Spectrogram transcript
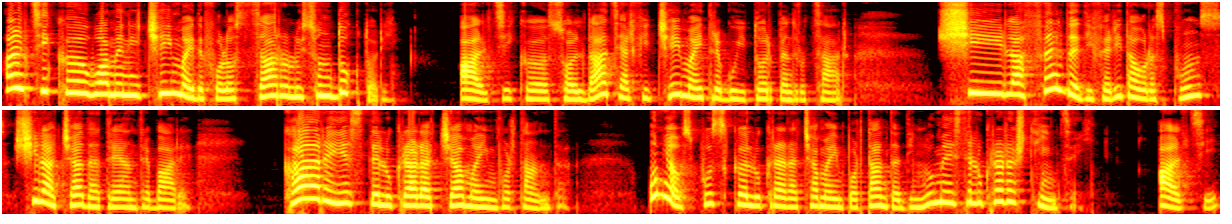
alții că oamenii cei mai de folos țarului sunt doctorii, alții că soldații ar fi cei mai trebuitori pentru țar. Și la fel de diferit au răspuns și la cea de-a treia întrebare – care este lucrarea cea mai importantă? Unii au spus că lucrarea cea mai importantă din lume este lucrarea științei. Alții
